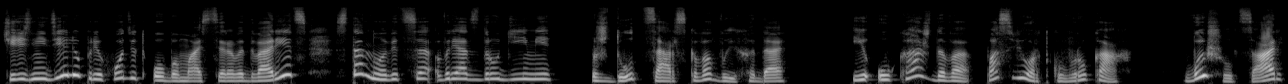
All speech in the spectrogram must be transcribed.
Через неделю приходят оба мастера во дворец, становятся в ряд с другими, ждут царского выхода. И у каждого по свертку в руках. Вышел царь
